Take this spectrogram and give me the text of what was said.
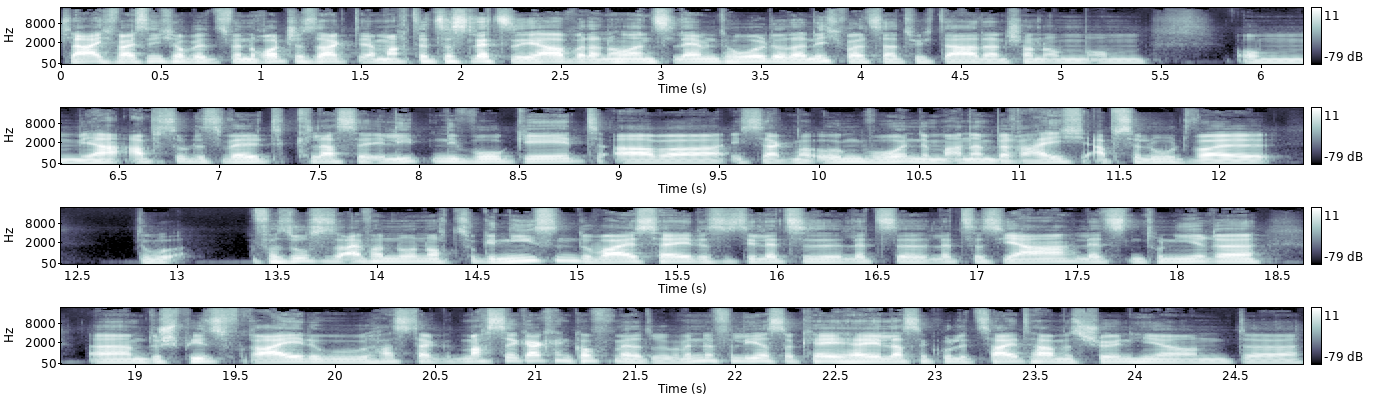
klar, ich weiß nicht, ob jetzt, wenn Roger sagt, er macht jetzt das letzte Jahr, aber dann nochmal einen Slam holt oder nicht, weil es natürlich da dann schon um, um, um ja, absolutes Weltklasse-Elitenniveau geht. Aber ich sag mal, irgendwo in einem anderen Bereich absolut, weil du versuchst es einfach nur noch zu genießen. Du weißt, hey, das ist die letzte, letzte, letztes Jahr, letzten Turniere. Ähm, du spielst frei, du hast da, machst dir gar keinen Kopf mehr darüber. Wenn du verlierst, okay, hey, lass eine coole Zeit haben, ist schön hier und, äh,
